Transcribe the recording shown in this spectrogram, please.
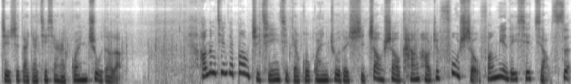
这也是大家接下来关注的了。好，那么今天在报纸前引起比较多关注的是赵少康，好，这副手方面的一些角色。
